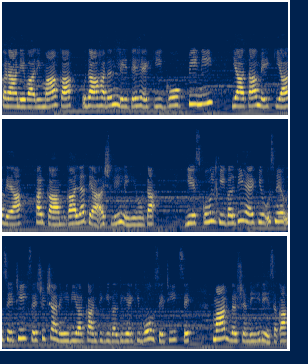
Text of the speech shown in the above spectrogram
कराने वाली माँ का उदाहरण लेते हैं कि गोपिनी याता में किया गया हर काम गलत या अश्लील नहीं होता। ये स्कूल की गलती है कि उसने उसे ठीक से शिक्षा नहीं दी और कांति की गलती है कि वो उसे ठीक से मार्गदर्शन नहीं दे सका।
